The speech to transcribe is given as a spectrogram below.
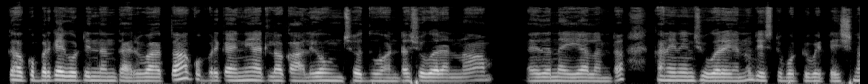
ఇంకా కొబ్బరికాయ కొట్టిన దాని తర్వాత కొబ్బరికాయని అట్లా ఖాళీగా ఉంచొద్దు అంట. షుగర్ అన్న ఏదైనా వేయాలంట. కానీ నేను షుగర్ వేయను జస్ట్ బొట్టు పెట్టేసిన.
